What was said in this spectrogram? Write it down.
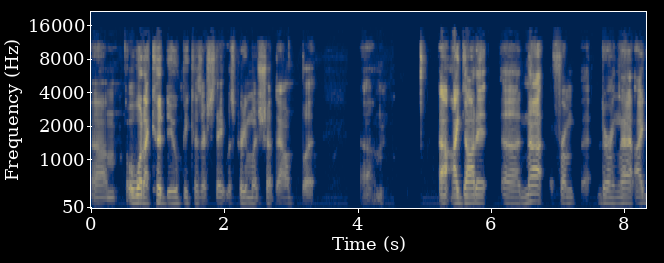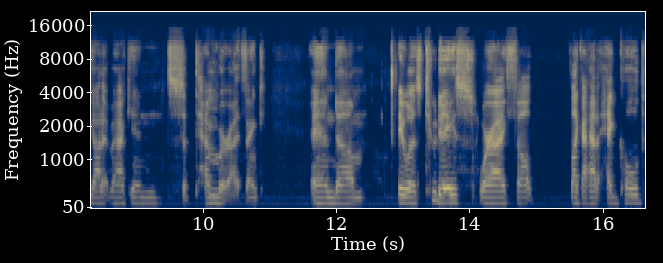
um, or what I could do because our state was pretty much shut down. But um, I got it uh, not from during that. I got it back in September, I think, and um, it was two days where I felt like I had a head cold,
